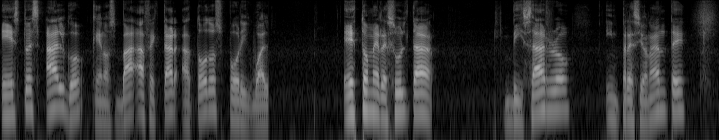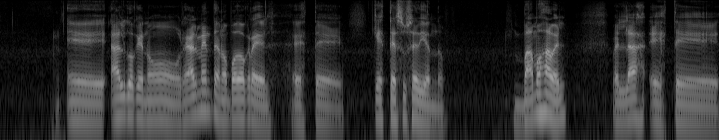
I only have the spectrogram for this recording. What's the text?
esto es algo que nos va a afectar a todos por igual. Esto me resulta bizarro, impresionante, eh, algo que no realmente no puedo creer este, que esté sucediendo. Vamos a ver, ¿verdad? Este,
